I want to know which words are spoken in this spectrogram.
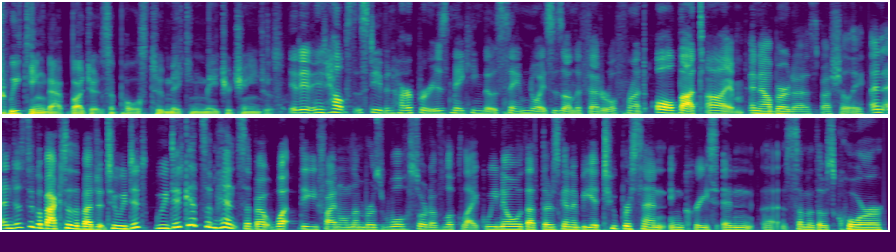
tweaking that budget as opposed to making major changes. It, it, it, helps that Stephen Harper is making those same noises on the federal front all the time in Alberta, especially. And and just to go back to the budget too, we did we did get some hints about what the final numbers will sort of look like. We know that there's going to be a two percent increase in uh, some of those core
